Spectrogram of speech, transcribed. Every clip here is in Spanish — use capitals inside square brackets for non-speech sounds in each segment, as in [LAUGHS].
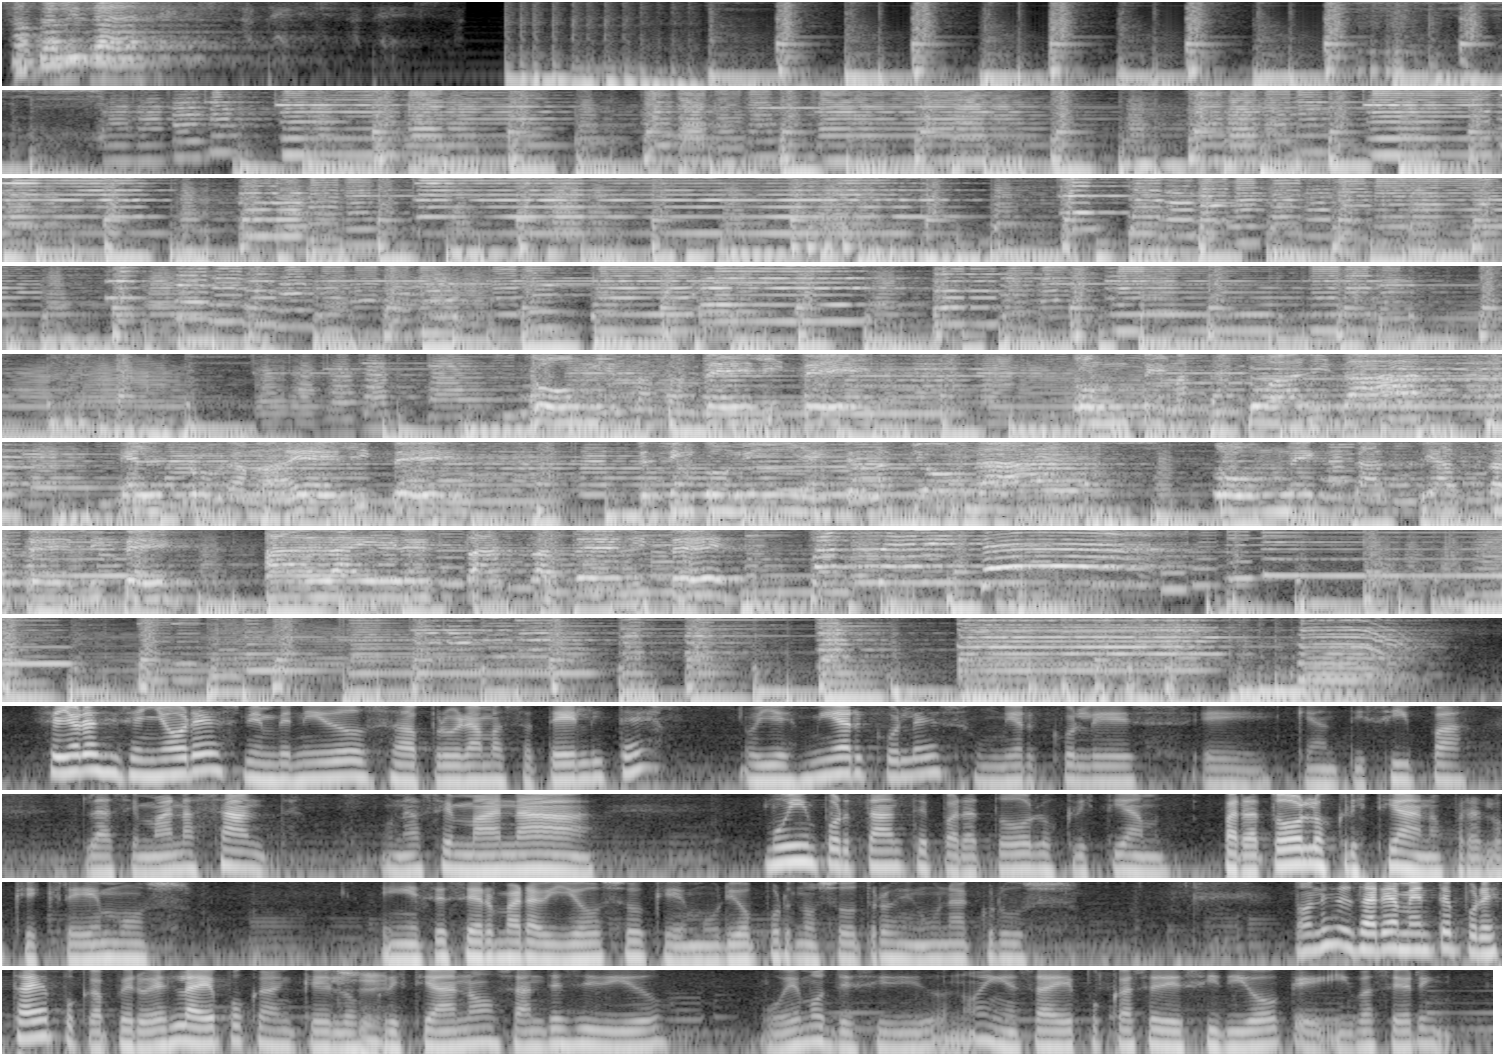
Satellite. Señoras y señores, bienvenidos a programa Satélite. Hoy es miércoles, un miércoles eh, que anticipa la Semana Santa, una semana muy importante para todos los cristianos, para todos los cristianos, para los que creemos en ese ser maravilloso que murió por nosotros en una cruz. No necesariamente por esta época, pero es la época en que los cristianos han decidido, o hemos decidido, ¿no? En esa época se decidió que iba a ser en,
